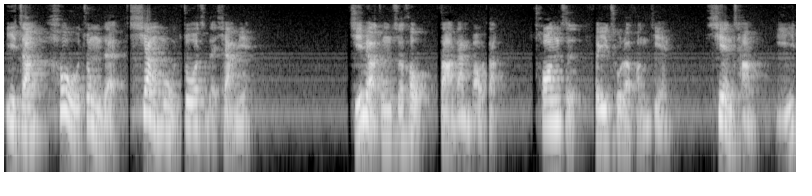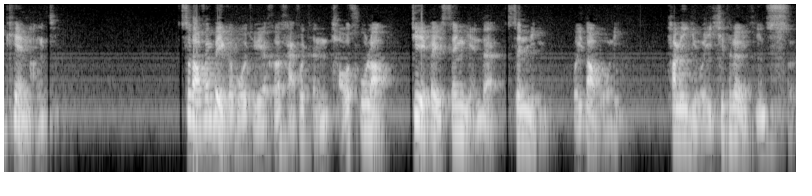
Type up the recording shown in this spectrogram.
一张厚重的橡木桌子的下面。几秒钟之后，炸弹爆炸，窗子飞出了房间，现场一片狼藉。斯陶芬贝格伯爵和海夫腾逃出了戒备森严的森林，回到柏林。他们以为希特勒已经死了，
